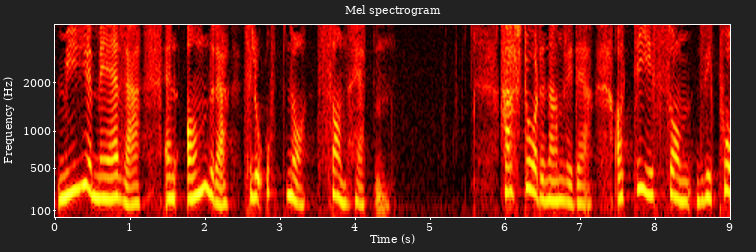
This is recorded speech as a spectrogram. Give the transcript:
mye mer enn andre til å oppnå sannheten. Her står det nemlig det at de som driver på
